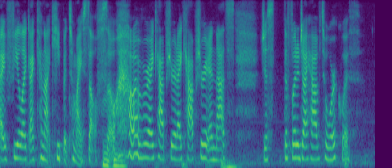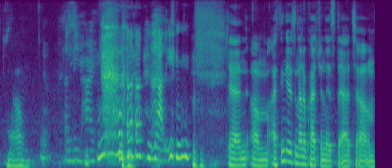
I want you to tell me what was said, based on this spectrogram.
I feel like I cannot keep it to myself. So however I capture it, I capture it, and that's just the footage I have to work with. Wow. 很厉害。压力 Then um, I think there's another question is that um,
